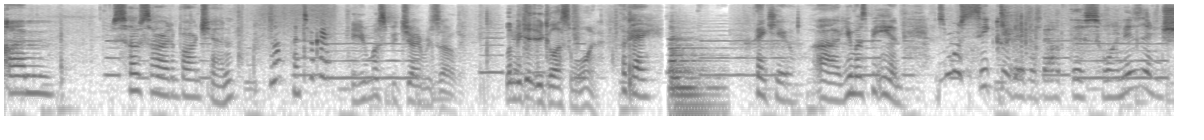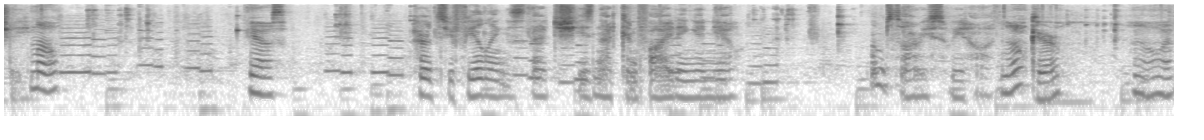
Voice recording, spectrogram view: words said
I'm so sorry to barge in. no, that's okay. You must be Jane Rizzoli. Let me get you a glass of wine. Okay. Thank you. Uh, you must be Ian. She's more secretive about this one, isn't she? No. Yes. Hurts your feelings that she's not confiding in you. I'm sorry, sweetheart. I don't care. You know, I,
